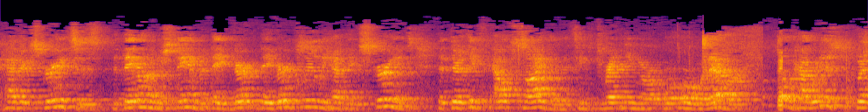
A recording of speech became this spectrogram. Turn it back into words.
have experiences that they don't understand, but they very, they very clearly have the experience that there are things outside them that seem threatening or, or, or whatever. They know how it is, but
